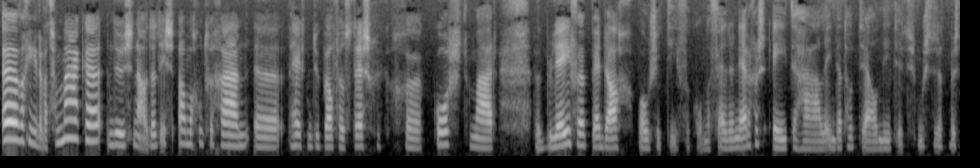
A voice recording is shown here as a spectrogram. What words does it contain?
uh, we gingen er wat van maken. Dus nou, dat is allemaal goed gegaan. Uh, het heeft natuurlijk wel veel stress gekost. Maar we bleven per dag positief. We konden verder nergens eten halen in dat hotel niet. Dus moesten dat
